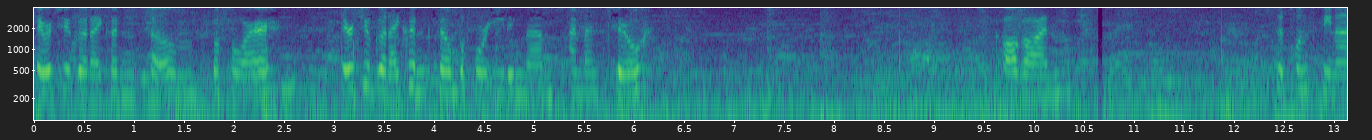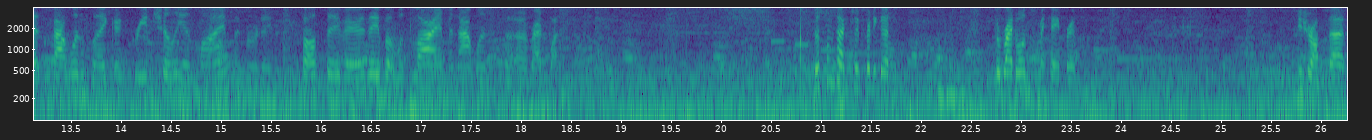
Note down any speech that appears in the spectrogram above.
They were too good I couldn't film before. They were too good I couldn't film before eating them. I meant to. All gone. This one's peanut, that one's like a green chili and lime. Salsa verde. But with lime, and that one's a red one. This one's actually pretty good. The red one's my favorite. You drop that.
